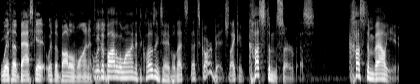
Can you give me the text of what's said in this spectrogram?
with a basket with a bottle of wine at the with a bottle of wine at the closing table. That's that's garbage. Like a custom service, custom value,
